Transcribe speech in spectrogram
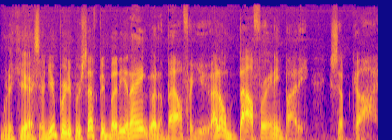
Mordecai said, You're pretty perceptive, buddy, and I ain't going to bow for you. I don't bow for anybody except God.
